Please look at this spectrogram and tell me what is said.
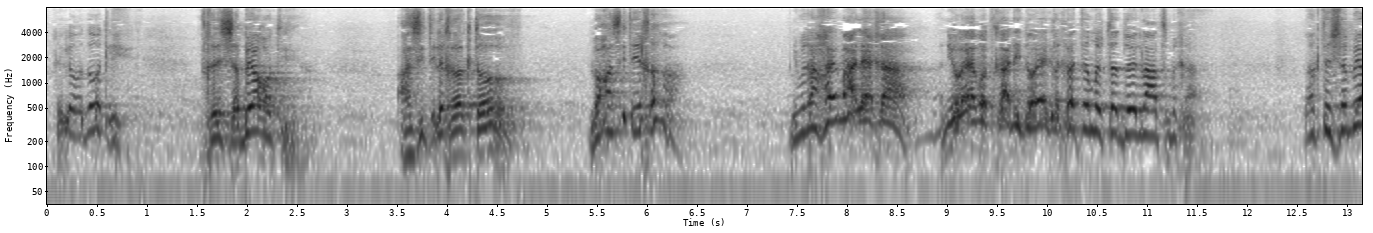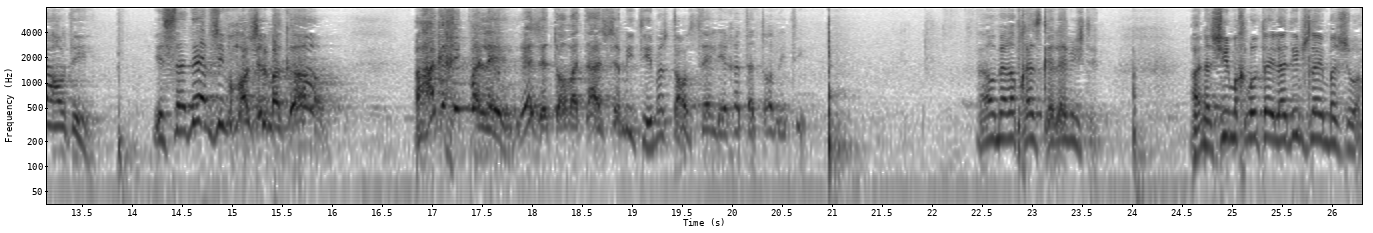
תתחיל להודות לי. תתחיל לשבח אותי. עשיתי לך רק טוב. לא עשיתי לך רע. אני מרחם עליך. אני אוהב אותך, אני דואג לך יותר ממה שאתה דואג לעצמך. רק תשבח אותי. יסדר שבחו של מקום. אחר כך יתפלל, איזה טוב אתה השם איתי, מה שאתה עושה לי, איך אתה טוב איתי. אומר רב חזקאל לוינשטיין, אנשים אכלו את הילדים שלהם בשואה.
